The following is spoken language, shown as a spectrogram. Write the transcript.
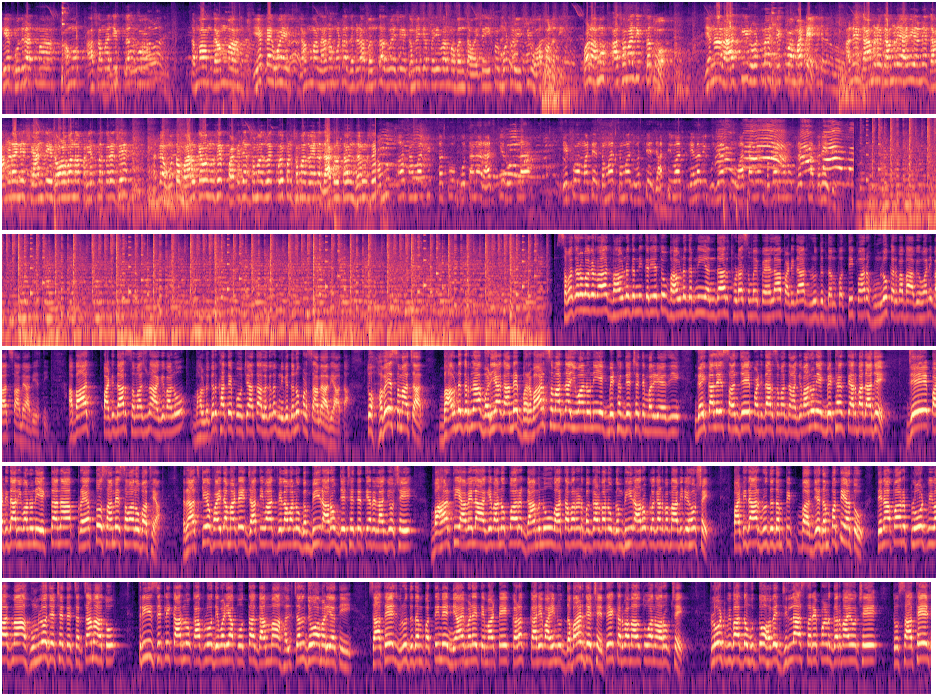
કે ગુજરાતમાં અમુક અસામાજિક તત્વો તમામ ગામમાં જે કાંઈ હોય, ગામમાં નાના મોટા ઝઘડા બનતા જ હોય છે, ગમે તે પરિવારમાં બનતા હોય છે, એ કોઈ મોટો ઇસ્યુ હોતો નથી. પણ અમુક અસામાજિક તત્વો જેના રાજકીય રોટલા શેકવા માટે અને ગામડે ગામડે આવી અને ગામડાને શાંતિ દોડવાના પ્રયત્ન કરે છે, એટલે હું તો મારું કહેવાનું છે પાટીદાર સમાજ હોય કોઈ પણ સમાજ હોય, એને જાગૃત થવાની જરૂર છે. અમુક અસામાજિક તત્વો પોતાના રાજકીય રોટલા શેકવા માટે સમાજ સમાજ વચ્ચે જાતિવાદ ફેલાવી ગુજરાતનું વાતાવરણ બગાડવાનો પ્રયત્ન કરે છે. સમાચારોમાં આગળ વાત. ભાવનગરની કરીએ તો ભાવનગરની અંદર થોડા સમય પહેલા પાટીદાર વૃદ્ધ દંપતી પર હુમલો કરવામાં આવ્યો હોવાની વાત સામે આવી હતી. આ બાદ પાટીદાર સમાજના આગેવાનો ભાવનગર ખાતે પહોંચ્યા હતા. અલગ અલગ નિવેદનો પણ સામે આવ્યા હતા. તો હવે સમાચાર. ભાવનગરના વડિયા ગામે ભરવાડ સમાજના યુવાનોની એક બેઠક જે છે તે મળી રહી હતી. ગઈકાલે સાંજે પાટીદાર સમાજના આગેવાનોની એક બેઠક, ત્યારબાદ આજે જે પાટીદાર યુવાનોની એકતાના પ્રયત્નો સામે સવાલ ઊભા થયા. રાજકીય ફાયદા માટે જાતિવાદ ફેલાવાનો ગંભીર આરોપ જે છે તે અત્યારે લાગ્યો છે. બહારથી આવેલા આગેવાનો પર ગામનું વાતાવરણ બગાડવાનો ગંભીર આરોપ લગાડવામાં આવી રહ્યો છે. પાટીદાર વૃદ્ધ દંપી જે દંપતી હતું, તેના પર પ્લોટ વિવાદમાં હુમલો જે છે તે ચર્ચામાં હતો. ત્રીસ જેટલી કારનો કાફલો દેવળિયા પહોંચતા ગામમાં હલચલ જોવા મળી હતી. સાથે જ વૃદ્ધ દંપતીને ન્યાય મળે તે માટે કડક કાર્યવાહીનું દબાણ જે છે તે કરવામાં આવતું હોવાનો આરોપ છે. પ્લોટ વિવાદનો મુદ્દો હવે જિલ્લા સ્તરે પણ ગરમાયો છે. તો સાથે જ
